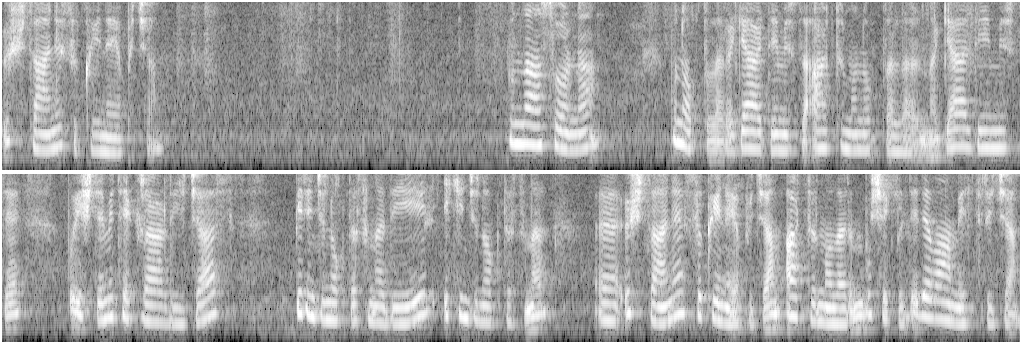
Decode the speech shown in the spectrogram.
3 tane sık iğne yapacağım. Bundan sonra bu noktalara geldiğimizde artırma noktalarına geldiğimizde bu işlemi tekrarlayacağız. Birinci noktasına değil ikinci noktasına 3 tane sık iğne yapacağım. Arttırmalarımı bu şekilde devam ettireceğim.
